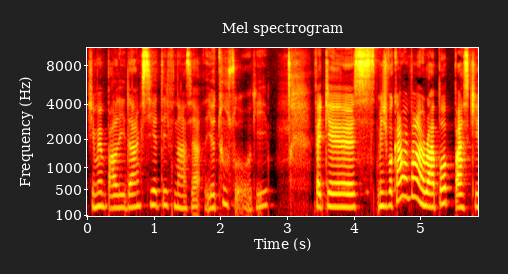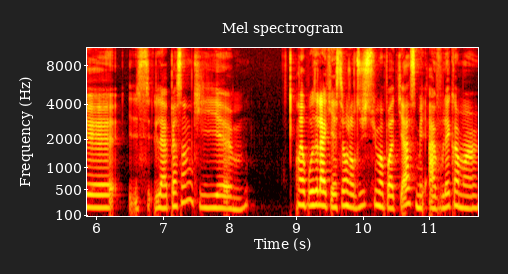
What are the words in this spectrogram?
j'ai même parlé d'anxiété financière, il y a tout ça, OK? Fait que, mais je vais quand même faire un wrap-up parce que la personne qui euh, m'a posé la question aujourd'hui, je suis mon podcast, mais elle voulait comme un,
